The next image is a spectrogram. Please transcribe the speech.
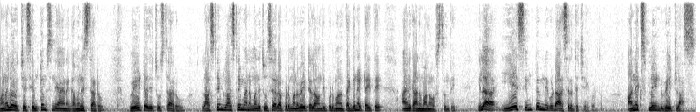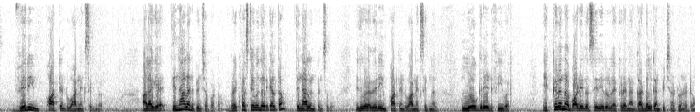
మనలో వచ్చే సిమ్టమ్స్ని ఆయన గమనిస్తారు. వెయిట్ అది చూస్తారు. లాస్ట్ టైం లాస్ట్ టైం ఆయన మనం చూశారు అప్పుడు మన వెయిట్ ఎలా ఉంది ఇప్పుడు మనం తగ్గినట్టయితే ఆయనకు అనుమానం వస్తుంది. ఇలా ఏ సిమ్టమ్ని కూడా అశ్రద్ధ చేయకూడదు. Unexplained weight loss very important warning signal అలాగే తినాలనిపించకపోవటం. బ్రేక్ఫాస్ట్ టేబుల్ దగ్గరికి వెళ్తాం తినాలనిపించదు. ఇది కూడా వెరీ ఇంపార్టెంట్ వార్నింగ్ సిగ్నల్లో గ్రేడ్ ఫీవర్ ఎక్కడైనా బాడీలో శరీరంలో ఎక్కడైనా గడ్డలు కనిపించినట్టు ఉండటం.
